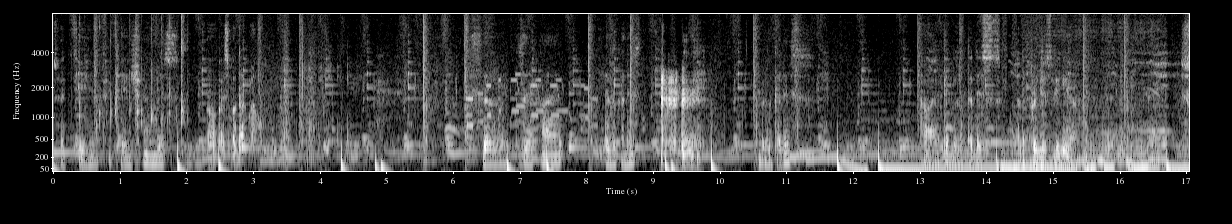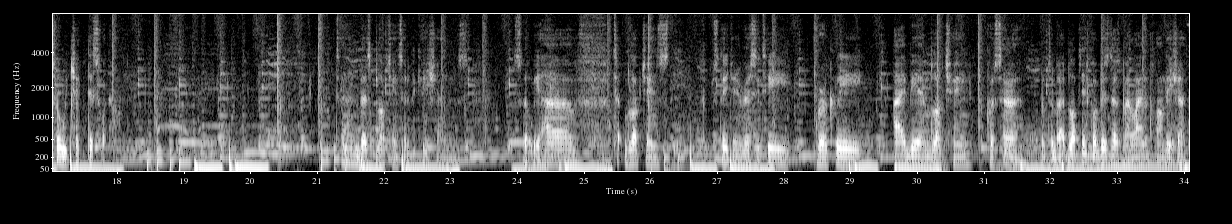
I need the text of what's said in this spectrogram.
Certifications. Oh, I spelled that wrong. So, so I, look at this. Look at this. Uh, I think we looked at this at the previous video. So we check this one out. 10 best blockchain certifications. So we have blockchain State University, Berkeley, IBM Blockchain, Coursera, too bad. Blockchain for Business by Linux Foundation.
